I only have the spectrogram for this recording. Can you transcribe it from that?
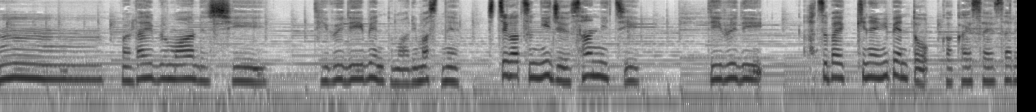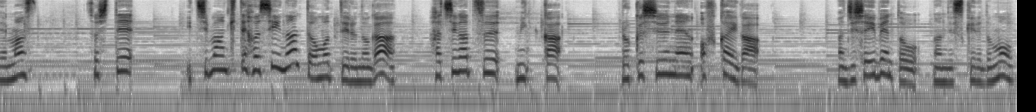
うーん、まあ、ライブもあるし DVD イベントもありますね。7月23日 DVD 発売記念イベントが開催されます。そして一番来てほしいなって思っているのが8月3日6周年オフ会が、まあ、自社イベントなんですけれども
